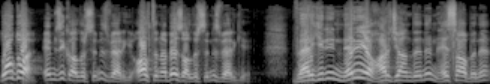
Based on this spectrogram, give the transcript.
Doğduğu an emzik alırsınız vergi. Altına bez alırsınız vergi. Verginin nereye harcandığının hesabını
